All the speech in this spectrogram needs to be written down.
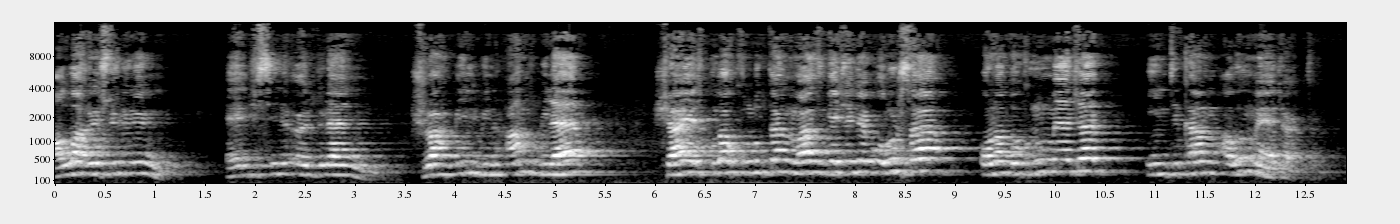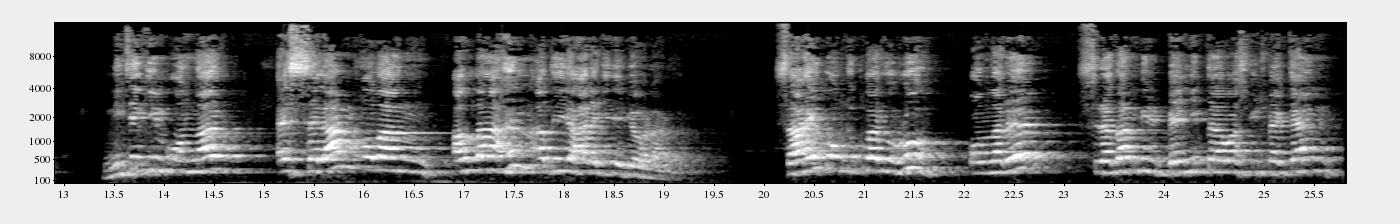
Allah Resulü'nün elçisini öldüren Şurahbil bin Amr bile şayet kula kulluktan vazgeçecek olursa ona dokunulmayacak, intikam alınmayacaktır. Nitekim onlar Esselam olan Allah'ın adıyla hareket ediyorlardı. Sahip oldukları ruh onları sıradan bir benlik davası gütmekten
